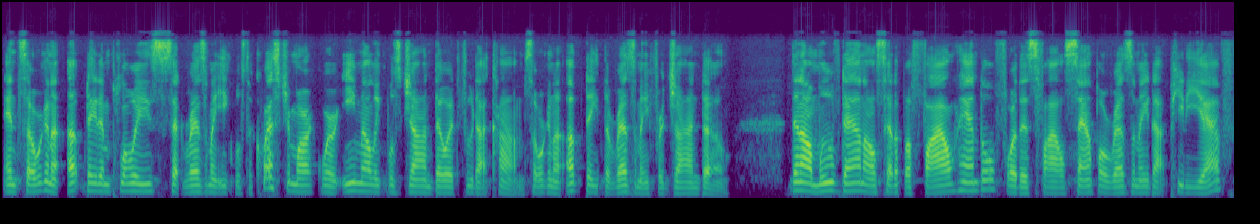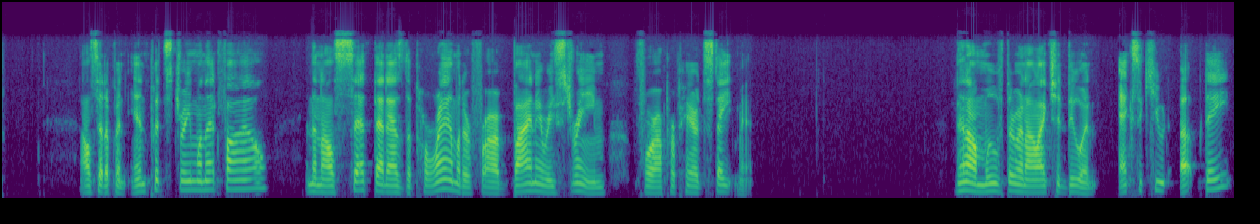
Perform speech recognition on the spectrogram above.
and so we're going to update employees, set resume equals to question mark, where email equals johndoe at foo.com. So we're going to update the resume for John Doe. Then I'll move down, I'll set up a file handle for this file sample resume.pdf. I'll set up an input stream on that file, and then I'll set that as the parameter for our binary stream for our prepared statement. Then I'll move through and I'll actually do an execute update,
